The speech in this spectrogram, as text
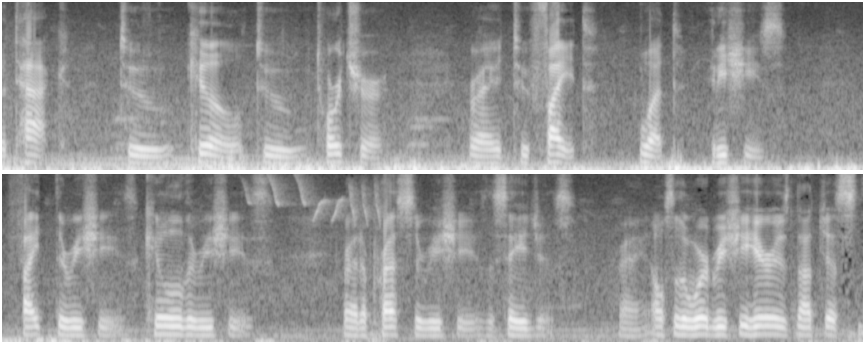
attack, to kill, to torture, right? To fight what? Rishis. Fight the rishis, kill the rishis, right? Oppress the rishis, the sages, right? Also, the word rishi here is not just,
